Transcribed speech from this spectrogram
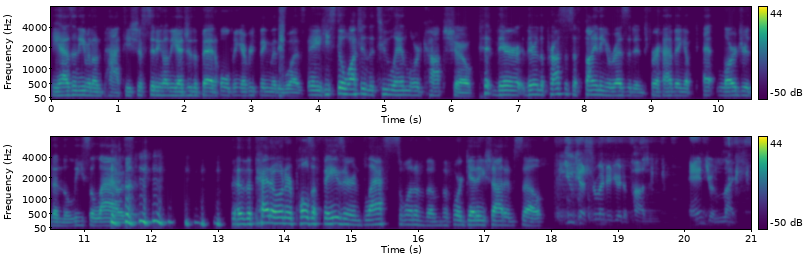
He hasn't even unpacked. He's just sitting on the edge of the bed holding everything that he was. Hey, he's still watching the two landlord cops show. They're they're in the process of finding a resident for having a pet larger than the lease allows. the, the pet owner pulls a phaser and blasts one of them before getting shot himself. You just surrendered your deposit and your life.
